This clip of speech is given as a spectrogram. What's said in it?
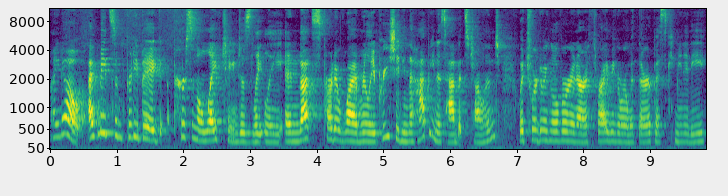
I know. I've made some pretty big personal life changes lately, and that's part of why I'm really appreciating the Happiness Habits Challenge, which we're doing over in our Thriving Aromatherapist community.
